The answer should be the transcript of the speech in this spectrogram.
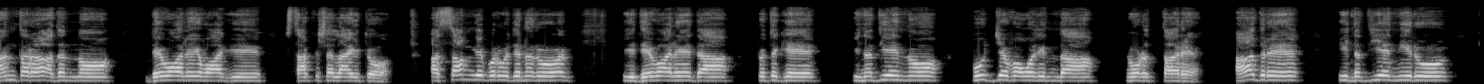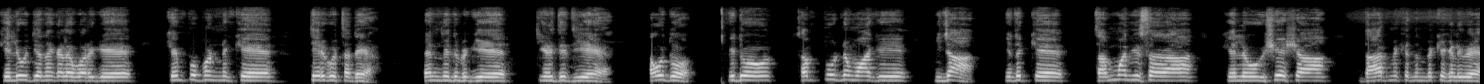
ನಂತರ ಅದನ್ನು ದೇವಾಲಯವಾಗಿ ಸ್ಥಾಪಿಸಲಾಯಿತು. ಅಸ್ಸಾಂಗೆ ಬರುವ ಜನರು ಈ ದೇವಾಲಯದ ಜೊತೆಗೆ ಈ ನದಿಯನ್ನು ಪೂಜ್ಯ ಭಾವದಿಂದ ನೋಡುತ್ತಾರೆ. ಆದರೆ ಈ ನದಿಯ ನೀರು ಕೆಲವು ದಿನಗಳವರೆಗೆ ಕೆಂಪು ಬಣ್ಣಕ್ಕೆ ತಿರುಗುತ್ತದೆ ಎಂದು ನಿಮಗೆ ತಿಳಿದಿದೆಯೇ? ಹೌದು, ಇದು ಸಂಪೂರ್ಣವಾಗಿ ನಿಜ. ಇದಕ್ಕೆ ಸಂಬಂಧಿಸಿದ ಕೆಲವು ವಿಶೇಷ ಧಾರ್ಮಿಕ ನಂಬಿಕೆಗಳಿವೆ.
